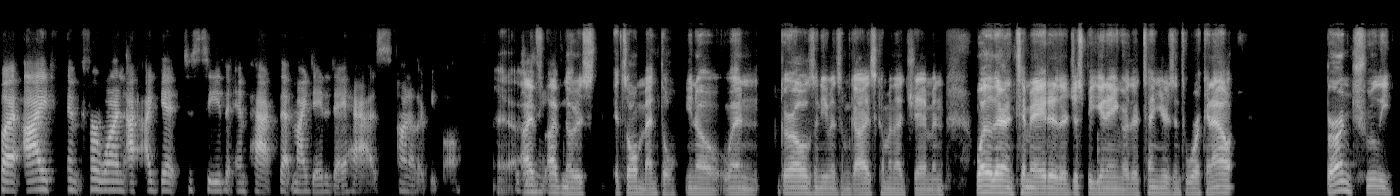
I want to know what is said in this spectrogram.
but i am for one i, I get to see the impact that my day-to-day has on other people yeah, i've i've noticed it's all mental. You know, when girls and even some guys come in that gym and whether they're intimidated, they're just beginning or they're 10 years into working out, burn truly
